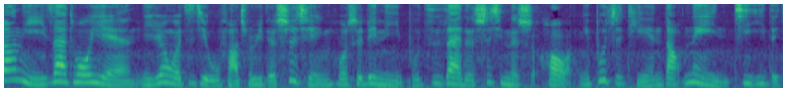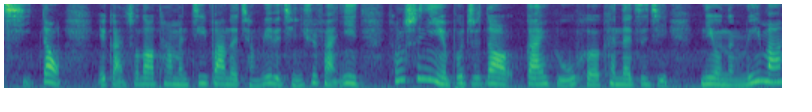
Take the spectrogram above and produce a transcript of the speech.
当你一再拖延，你认为自己无法处理的事情，或是令你不自在的事情的时候，你不只体验到内隐记忆的启动，也感受到他们激发的强烈的情绪反应。同时，你也不知道该如何看待自己。你有能力吗？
